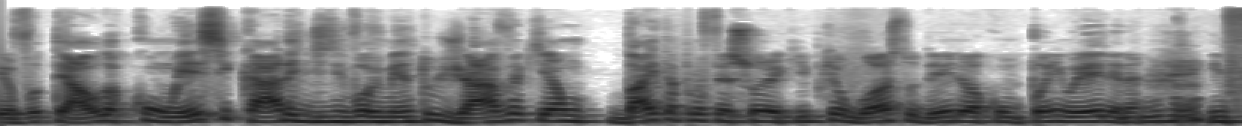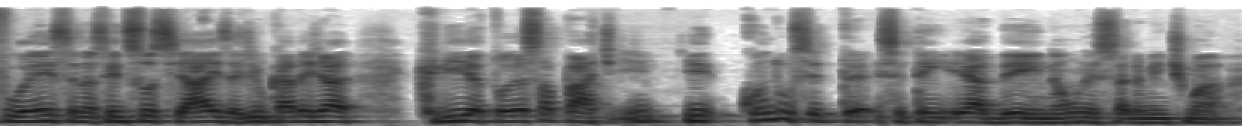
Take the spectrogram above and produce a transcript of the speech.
eu vou ter aula com esse cara de desenvolvimento Java, que é um baita professor aqui, porque eu gosto dele, eu acompanho ele, né? Influência nas redes sociais, ali o cara já cria toda essa parte. E, e quando você, te- você tem EAD e não necessariamente uma,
